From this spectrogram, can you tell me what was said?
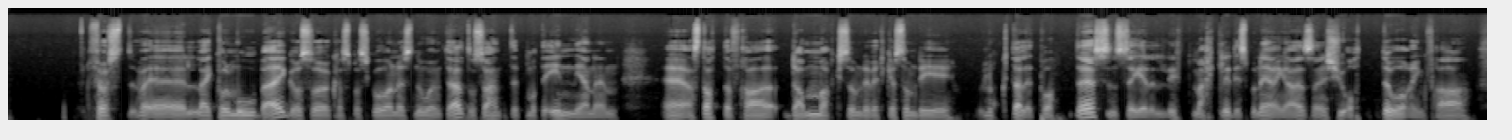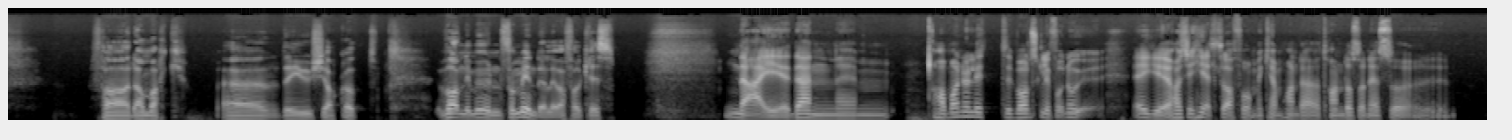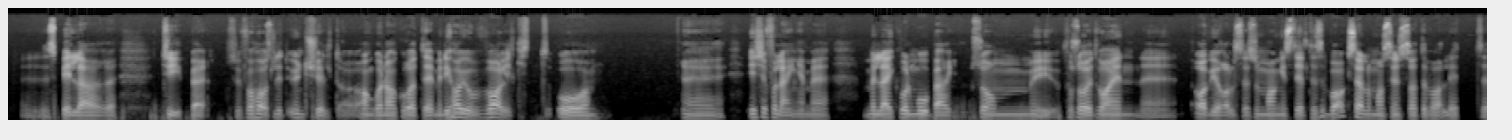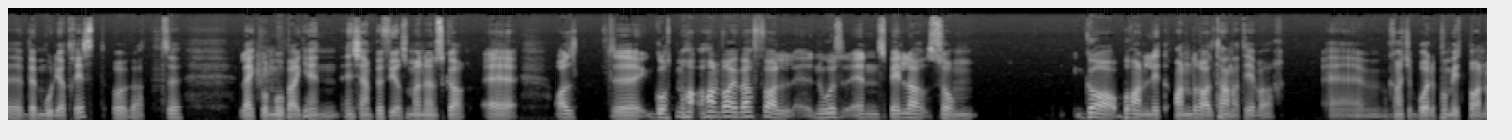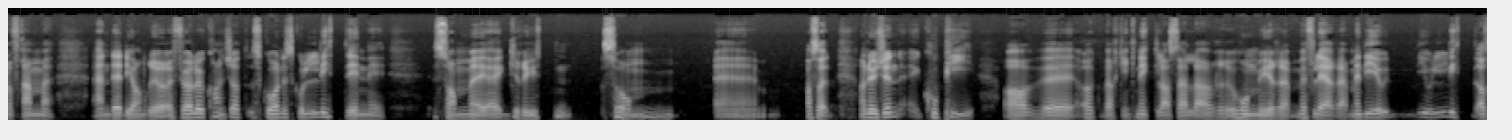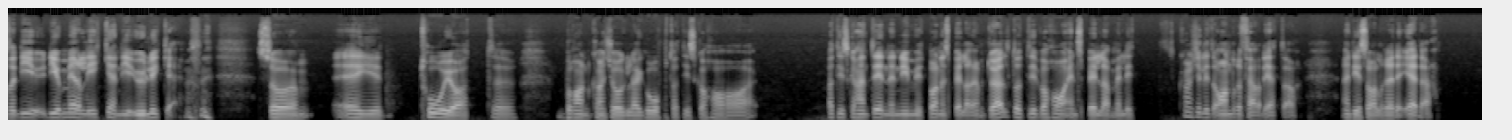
først uh, Leikvoll Moberg, og så Kasper Skånes nå eventuelt, og så hente på en måte inn igjen en uh, erstatter fra Danmark som det virker som de lukter litt på. Det syns jeg er litt merkelig disponering. Altså en 28-åring fra, fra, Danmark. Uh, det er jo ikke akkurat vann i munnen for min del, i hvert fall, Chris. Nei, den um har man jo litt vanskelig for nå, Jeg har ikke helt klart for meg hvem han der Trandersen er som uh, spillertype, så vi får ha oss litt unnskyldt angående akkurat det. Men de har jo valgt å uh, ikke forlenge med, med Leikvoll Moberg, som for så vidt var en uh, avgjørelse som mange stilte seg bak, selv om man syntes at det var litt uh, vemodig og trist, og at uh, Leikvoll Moberg er en, en kjempefyr som han ønsker. alt eh, godt. Men han var i hvert fall noe, en spiller som ga Brann litt andre alternativer. Eh, kanskje både på midtbanen og fremme enn det de andre gjør. Jeg føler jo kanskje at Skåne skulle litt inn i samme gryten som uh, Altså, han er jo ikke en kopi av, av verken Kniklas eller Horn Myhre med flere, men de, de er jo litt Altså, de, de er jo mer like enn de er ulike. Så jeg tror jo at uh, Brann kanskje òg legger opp til at de skal ha At de skal hente inn en ny midtbanespiller eventuelt, og at de vil ha en spiller med litt, kanskje litt andre ferdigheter enn de som allerede er der.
